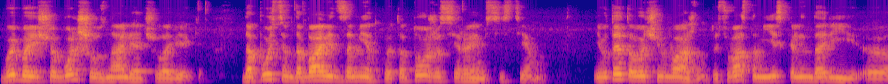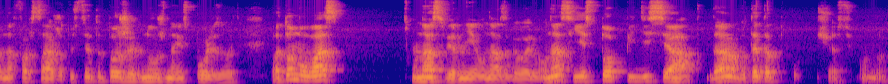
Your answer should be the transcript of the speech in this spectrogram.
вы бы еще больше узнали о человеке. Допустим, добавить заметку, это тоже CRM-система. И вот это очень важно. То есть у вас там есть календари э, на форсаже, то есть это тоже нужно использовать. Потом у вас у нас, вернее, у нас говорю, у нас есть топ-50, да, вот этот, сейчас, секунду,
